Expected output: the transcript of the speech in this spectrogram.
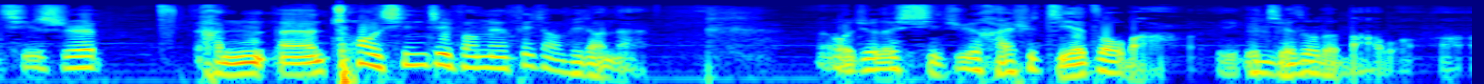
其实很嗯，创新这方面非常非常难。我觉得喜剧还是节奏吧，一个节奏的把握啊。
